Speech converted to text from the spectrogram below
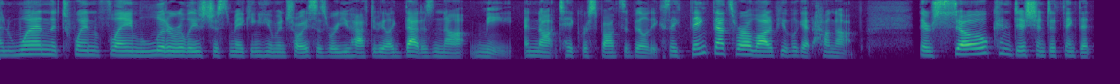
and when the twin flame literally is just making human choices where you have to be like, that is not me and not take responsibility? Because I think that's where a lot of people get hung up. They're so conditioned to think that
